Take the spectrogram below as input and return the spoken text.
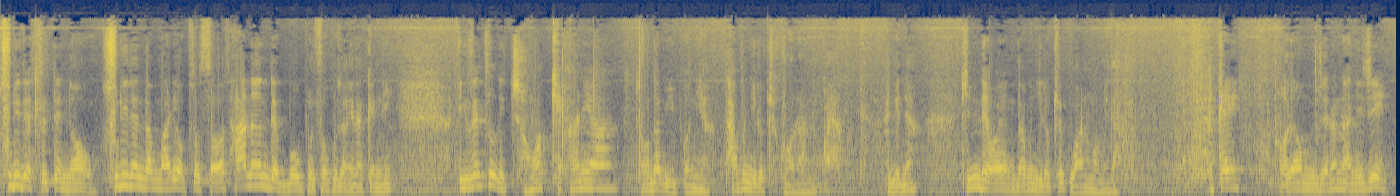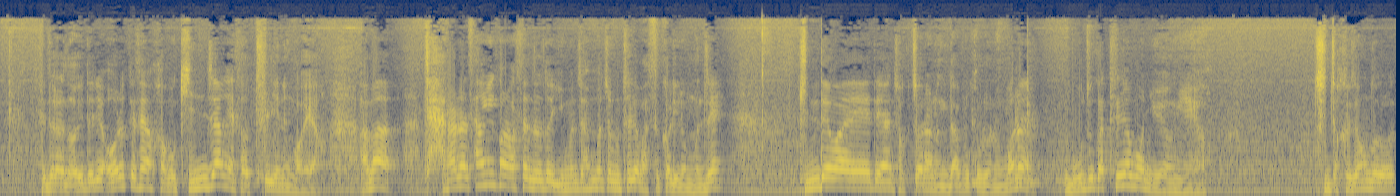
수리됐을 때 no. 수리된단 말이 없었어. 사는데 뭐 벌써 고장이 났겠니? Exactly. 정확해. 아니야. 정답이 2번이야. 답은 이렇게 구하라는 거야. 알겠냐? 긴 대화의 응답은 이렇게 구하는 겁니다. 오케이? 어려운 문제는 아니지? 얘들아 너희들이 어렵게 생각하고 긴장해서 틀리는 거예요. 아마 잘하는 상위권 학생들도 이 문제 한 번쯤은 틀려봤을 걸 이런 문제? 긴 대화에 대한 적절한 응답을 고르는 거는 모두가 틀려본 유형이에요. 진짜 그 정도로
